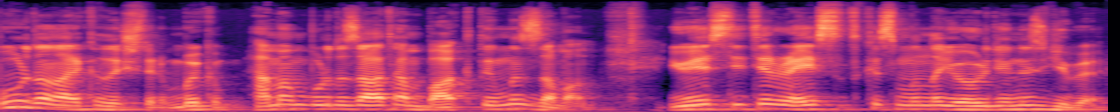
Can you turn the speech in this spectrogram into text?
Buradan arkadaşlarım bakın hemen burada zaten baktığımız zaman USDT Raised kısmında gördüğünüz gibi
